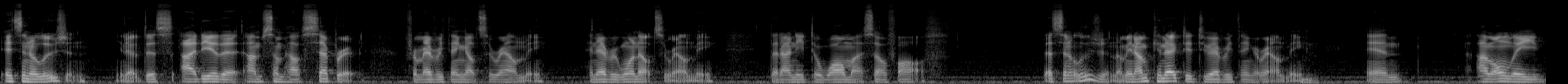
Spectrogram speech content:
it's an illusion. You know, this idea that I'm somehow separate from everything else around me and everyone else around me, that I need to wall myself off. That's an illusion. I mean, I'm connected to everything around me, Mm. And I'm only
